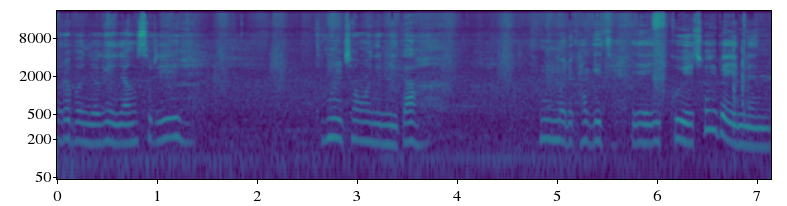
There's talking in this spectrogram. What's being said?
여러분 여기 양수리 두물정원입니다. 두물머리 가게 예, 입구에 초입에 있는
